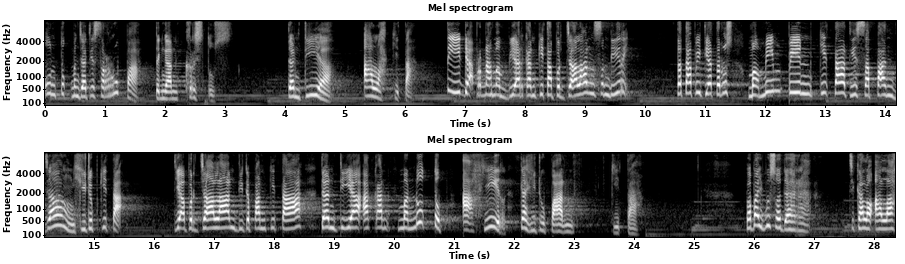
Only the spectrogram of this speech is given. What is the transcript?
untuk menjadi serupa dengan Kristus. Dan dia Allah kita tidak pernah membiarkan kita berjalan sendiri. Tetapi dia terus memimpin kita di sepanjang hidup kita. Dia berjalan di depan kita dan dia akan menutup akhir kehidupan kita. Bapak ibu saudara, jikalau Allah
